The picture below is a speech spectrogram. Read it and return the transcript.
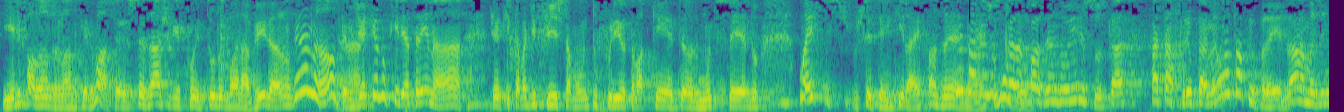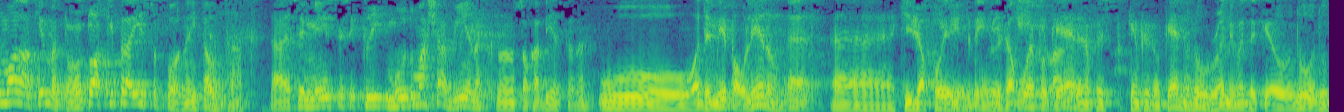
E ele falando lá no que ele, "Ah, vocês acham que foi tudo maravilha? Eu não, não, teve dia que eu não queria treinar, dia que tava difícil, tava muito frio, tava quente, tava muito cedo. Mas você tem que ir lá e fazer. Você tá né? vendo Isso os caras fazendo isso? Os caras, ah, tá frio pra mim, não tá frio pra eles. Ah, mas eles moram aqui, mas eu tô aqui pra isso, pô, né? Então, Exato. ah, esse, esse, esse clique muda uma chavinha na, na sua cabeça, né? O Ademir Paulino, É. é, que já foi, Que fez já foi pro Kenya, né? já fez camp no Kenya, no Running with the, do, do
